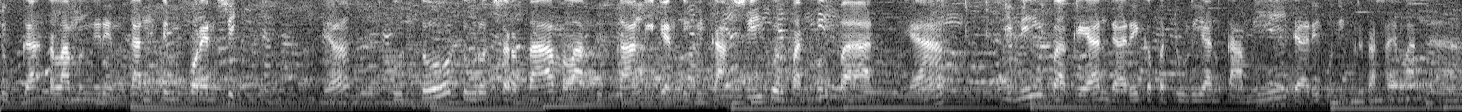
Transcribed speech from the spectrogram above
juga telah mengirimkan tim forensik ya untuk turut serta melakukan identifikasi korban-korban ya. Ini bagian dari kepedulian kami dari Universitas Airlangga.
